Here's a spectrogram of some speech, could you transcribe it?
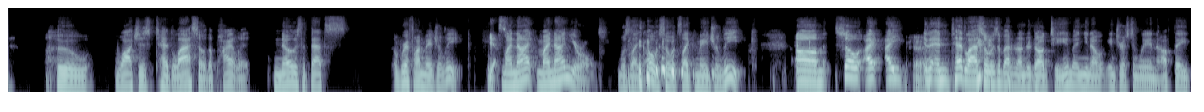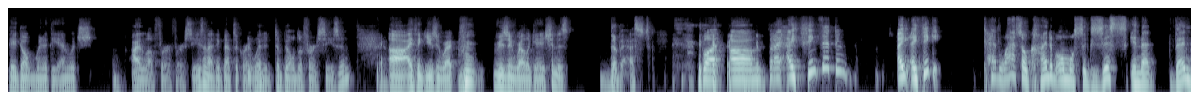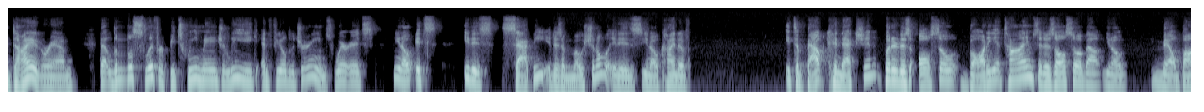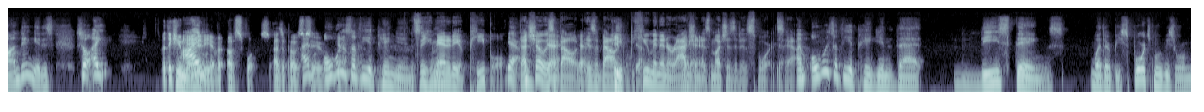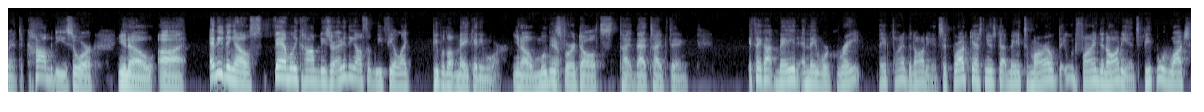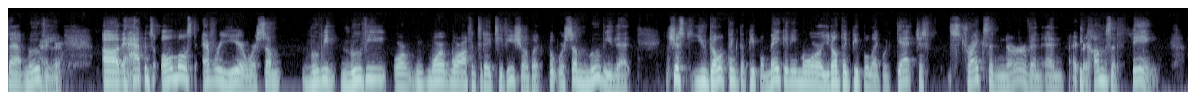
who watches Ted Lasso, the pilot, knows that that's a riff on Major League. Yes. My nine my nine year old was like, oh, so it's like Major League. Um, so I I Yeah. and, and Ted Lasso is about an underdog team, and you know, interestingly enough, they they don't win at the end, which I love for a first season. I think that's a great way Mhm. to, to build a first season. Yeah. Uh, I think using re- using relegation is the best. But um, but I, I think that there, I, I think Ted Lasso kind of almost exists in that Venn diagram, that little sliver between Major League and Field of Dreams, where it's you know it's it is sappy, it is emotional, it is you know kind of it's about connection, but it is also body at times. It is also about you know male bonding. It is so I but the humanity of, of sports as opposed I'm to always you know, of the opinion It's the humanity of people. Yeah. that show is Yeah, about yeah. is about People, yeah. human interaction as much as it is sports. Yeah, I'm always of the opinion that these things, whether it be sports movies or romantic comedies or, you know, uh, anything else, family comedies or anything else that we feel like people don't make anymore, you know, movies Yeah. for adults, type, that type thing. If they got made and they were great, they'd find an audience. If broadcast news got made tomorrow, they would find an audience. People would watch that movie. Uh, it happens almost every year where some movie movie or more more often today TV show, but but where some movie that just you don't think that people make anymore, or you don't think people like would get, just strikes a nerve and and becomes a thing.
